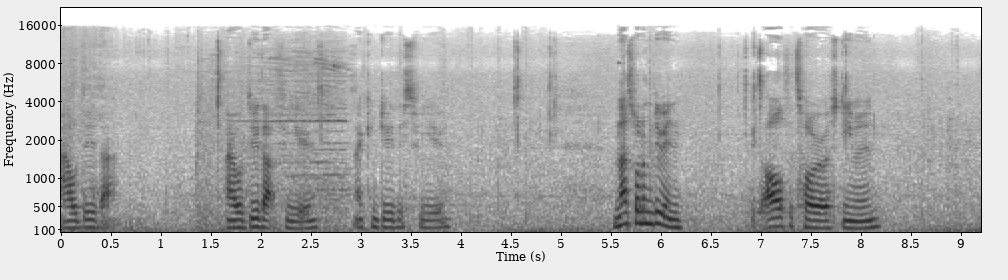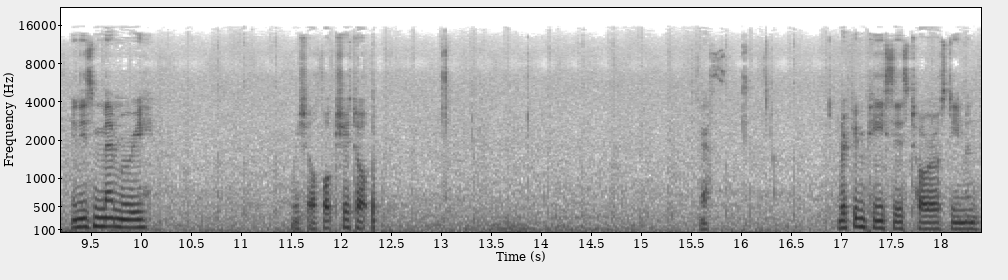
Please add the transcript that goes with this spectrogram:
I'll do that. I will do that for you. I can do this for you. And that's what I'm doing. It's all for Tauros Demon. In his memory, we shall fuck shit up. Yes. Rip in pieces, Tauros Demon.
